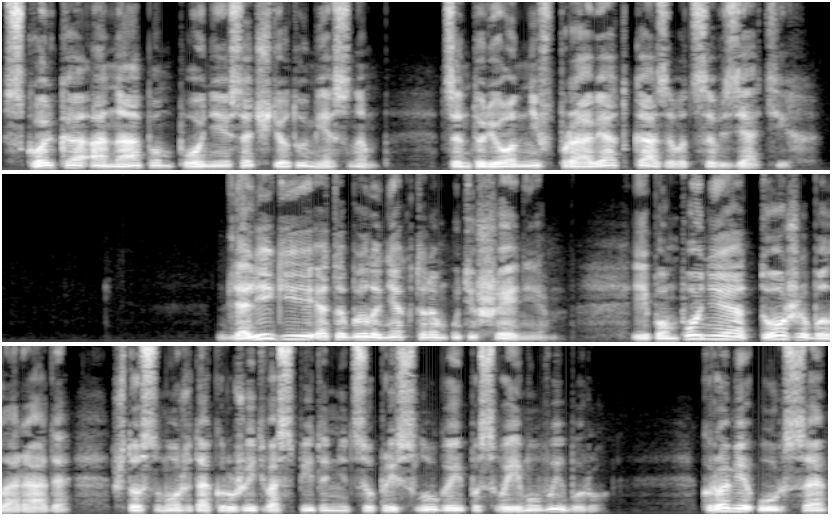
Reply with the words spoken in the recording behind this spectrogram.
сколько она, Помпония, сочтет уместным. Центурион не вправе отказываться взять их. Для Лигии это было некоторым утешением. И Помпония тоже была рада, что сможет окружить воспитанницу прислугой по своему выбору. Кроме Урса,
